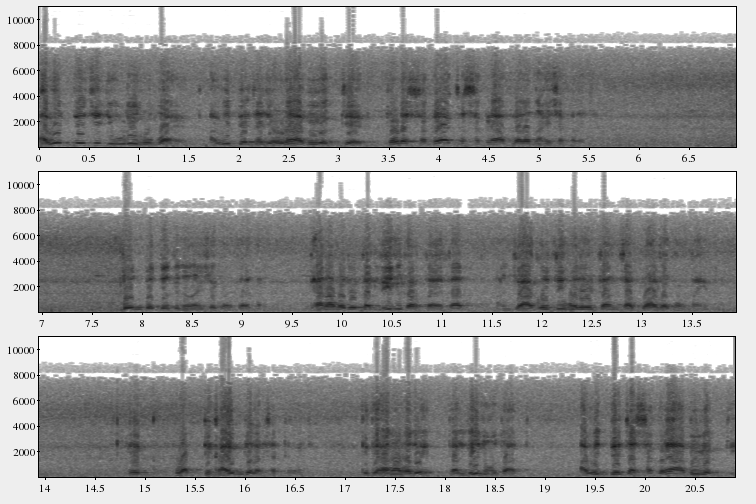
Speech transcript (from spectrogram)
अविद्येची जेवढी रूपं आहेत अविद्येच्या जेवढ्या अभिव्यक्ती आहेत तेवढ्या सगळ्याच्या सगळ्या आपल्याला नाहीशा करायच्या दोन पद्धतीने नाहीसे करता येतात. ध्यानामध्ये त्या लीन करता येतात आणि जागृतीमध्ये त्यांचा वाद करता येतो. एक वाक्य कायमचे लक्षात ठेवायचे की ध्यानामध्ये त्या लीन होतात. अविद्येच्या सगळ्या अभिव्यक्ती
